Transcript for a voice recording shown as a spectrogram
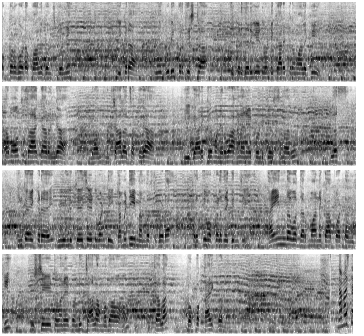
ఒక్కరు కూడా పాలుపంచుకొని ఇక్కడ ఈ గుడి ప్రతిష్ట ఇక్కడ జరిగేటువంటి కార్యక్రమాలకి తమ వంతు సహకారంగా చాలా చక్కగా ఈ కార్యక్రమ నిర్వహణ అనేటువంటి చేస్తున్నారు. ప్లస్ ఇంకా ఇక్కడ వీళ్ళు చేసేటువంటి కమిటీ మెంబర్స్ కూడా ప్రతి ఒక్కళ్ళ దగ్గర నుంచి హైందవ ధర్మాన్ని కాపాడటానికి కృషి చేయటం అనేటువంటిది చాలా ముదావహం చాలా గొప్ప కార్యక్రమం. నమస్తే.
